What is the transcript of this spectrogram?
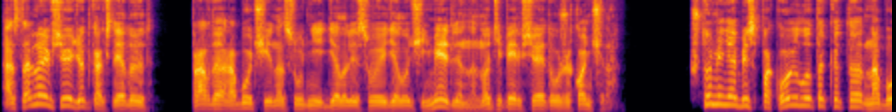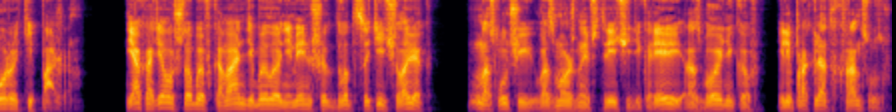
Остальное все идет как следует. Правда, рабочие на судне делали свое дело очень медленно, но теперь все это уже кончено. Что меня беспокоило, так это набор экипажа. Я хотел, чтобы в команде было не меньше 20 человек, на случай возможной встречи дикарей, разбойников или проклятых французов.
